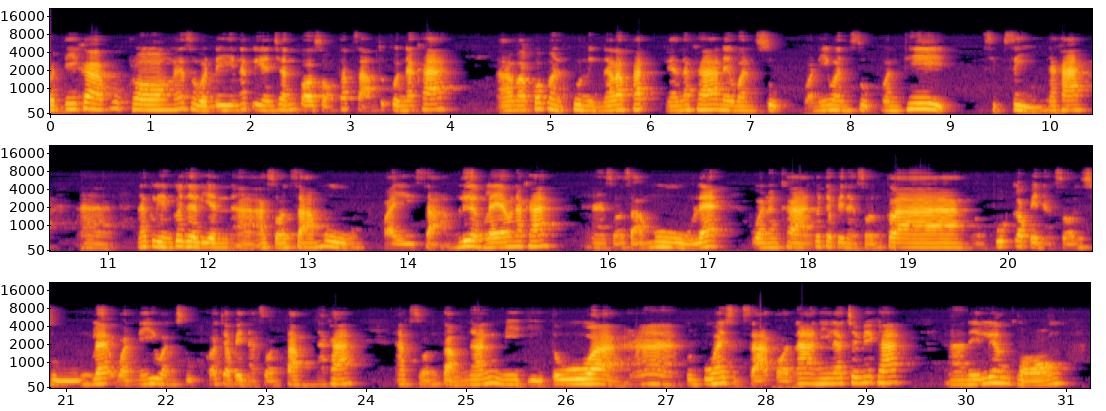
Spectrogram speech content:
วัสดีค่ะผู้ครองและสวัสดีนักเรียนชั้นป .2 ทับ3ทุกคนนะคะามาพบกับครูหนึ่งนรพัฒน์แล้วนะคะ ในวันศุกร์วันนี้วันศุกร์วันที่ 14 นะคะนักเรียนก็จะเรียนออักษรสามหมู่ไป 3 เรื่องแล้วนะคะอักษรสามหมู่และวันอังคารก็จะเป็นอักษรกลาง วันพุธก็เป็นอักษรสูง และวันนี้วันศุกร์ก็จะเป็นอักษรต่ำนะคะ อักษรต่ำนั้นมีกี่ตัวคุณครูให้ศึกษาก่อนหน้านี้แล้วใช่ไหมคะ ในเรื่องของ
